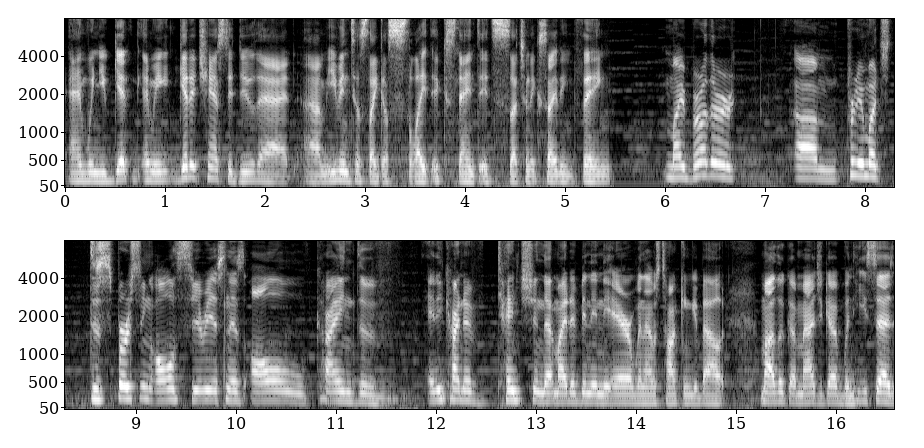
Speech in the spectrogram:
And when you get, and we get a chance to do that, um, even to like a slight extent, it's such an exciting thing. My brother um, pretty much dispersing all seriousness, all kind of any kind of tension that might have been in the air when I was talking about Madoka Magica when he says,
